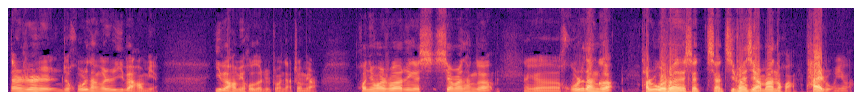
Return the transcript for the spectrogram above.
但是这虎式坦克是一百毫米，一百毫米厚的这装甲正面。换句话说，这个谢尔曼坦克那个虎式坦克，它如果说想想击穿谢尔曼的话，太容易了，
